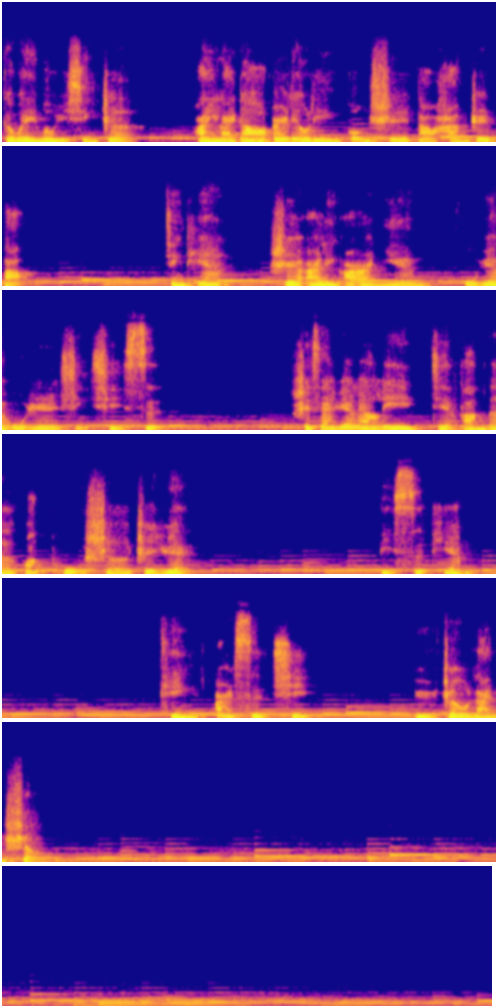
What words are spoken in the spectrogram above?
各位梦与行者，欢迎来到二六零共识导航日报。今天是二零二二年五月五日，星期四，十三月亮历解放的光谱蛇之月第四天，King 二四七，宇宙蓝手。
